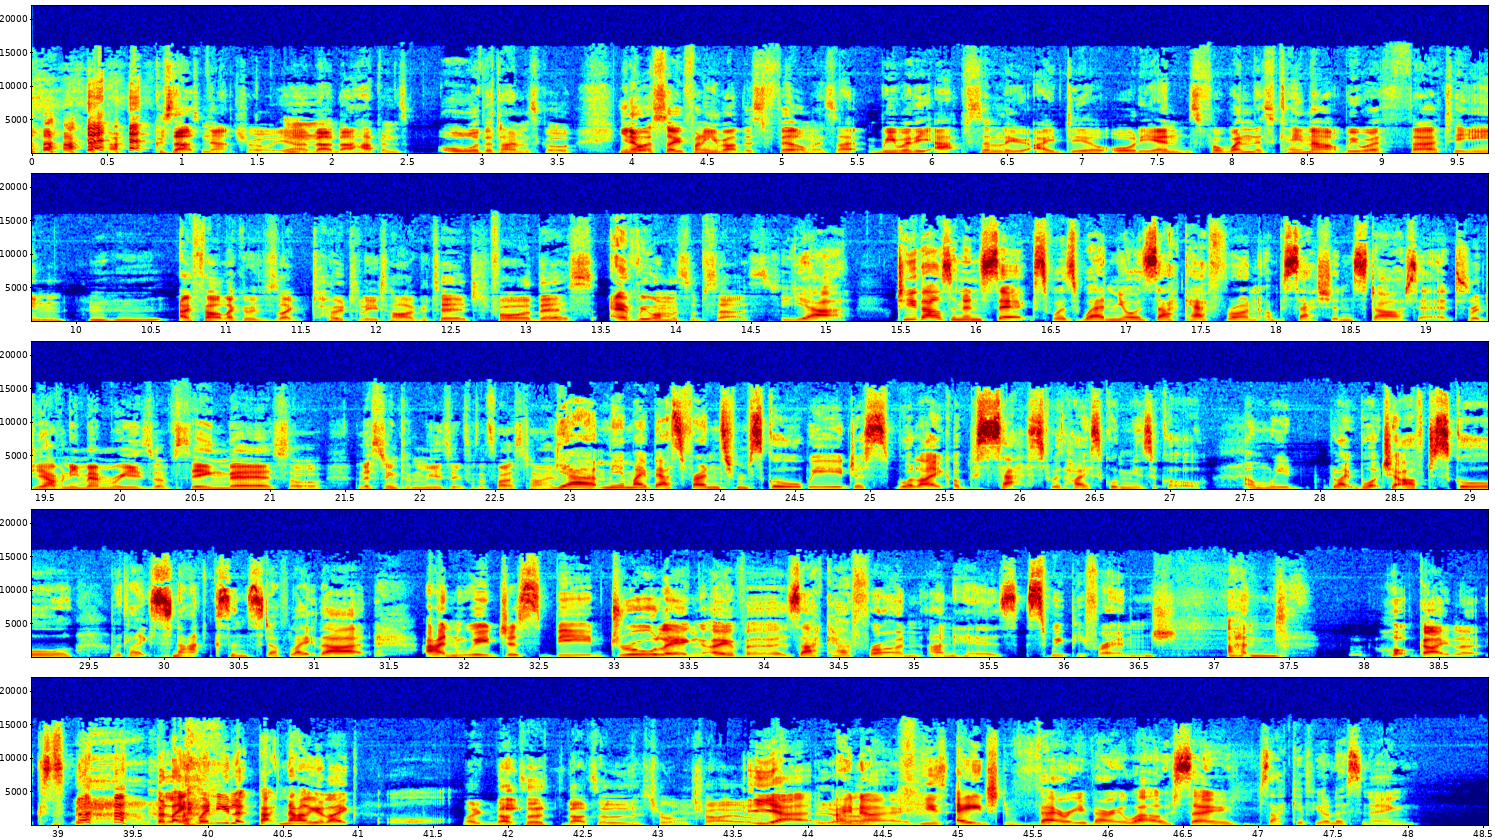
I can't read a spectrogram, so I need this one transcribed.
Because that's natural. Yeah, Hmm. that, that happens all the time at school. You know what's so funny about this film is that we were the absolute ideal audience for when this came out. We were 13. mm-hmm. I felt like it was like totally targeted for this. Everyone was obsessed. Yeah. 2006 was when your Zac Efron obsession started. But do you have any memories of seeing this or listening to the music for the first time? Yeah, me and my best friends from school, we just were like obsessed with High School Musical, and we'd like watch it after school with like snacks and stuff like that, and we'd just be drooling over Zac Efron and his sweepy fringe and hot guy looks. but like when you look back now, you're like, oh. Like that's a that's a literal child. Yeah, I know. He's aged very, very well. So, Zac, if you're listening,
